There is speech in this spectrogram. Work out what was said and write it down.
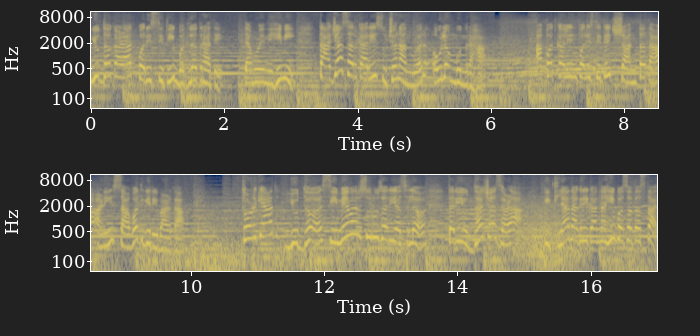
युद्ध काळात परिस्थिती बदलत राहते. त्यामुळे नेहमी ताज्या सरकारी सूचनांवर अवलंबून राहा. आपत्कालीन परिस्थितीत शांतता आणि सावधगिरी बाळगा. थोडक्यात युद्ध सीमेवर सुरू जरी असलं तरी युद्धाच्या झळा तिथल्या नागरिकांनाही बसत असतात.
